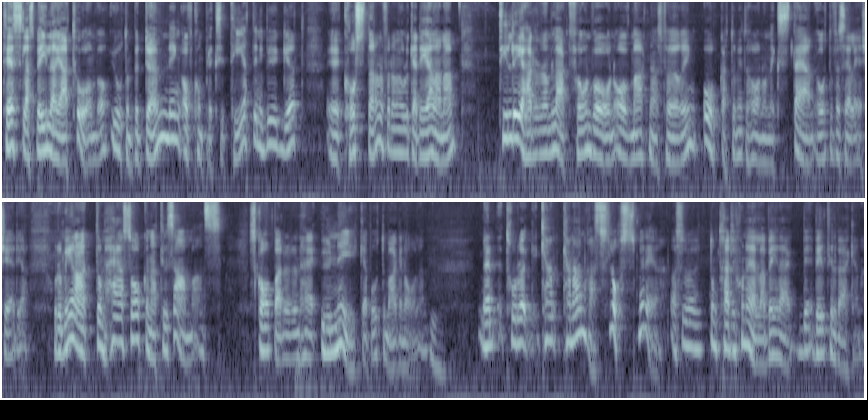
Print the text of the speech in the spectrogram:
Teslas bilar i atomer, gjort en bedömning av komplexiteten i bygget, eh, kostnaden för de olika delarna. Till det hade de lagt frånvaron av marknadsföring och att de inte har någon extern återförsäljarkedja. Och de menar att de här sakerna tillsammans skapade den här unika bruttomarginalen. Mm. Men tror du, kan, kan andra slåss med det? Alltså de traditionella bilar, biltillverkarna?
